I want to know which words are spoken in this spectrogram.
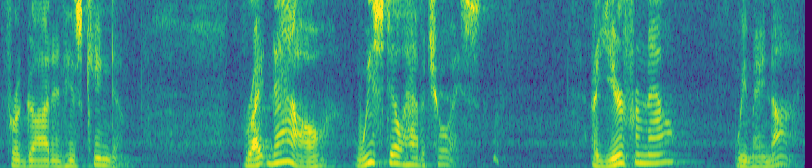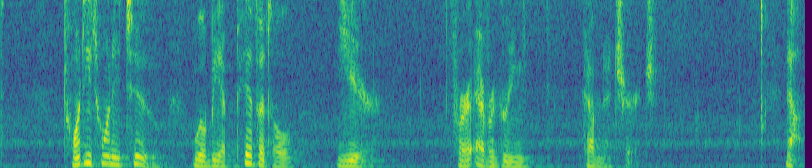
for God and His kingdom. Right now, we still have a choice. A year from now, we may not. 2022 will be a pivotal year for Evergreen Covenant Church. Now,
